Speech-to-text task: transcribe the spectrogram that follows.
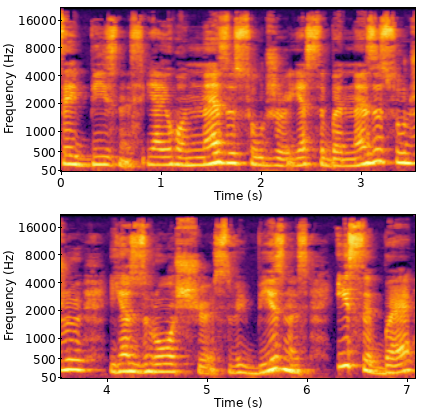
цей бізнес. Я його не засуджую, я себе не засуджую, я зрощую свій бізнес і себе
